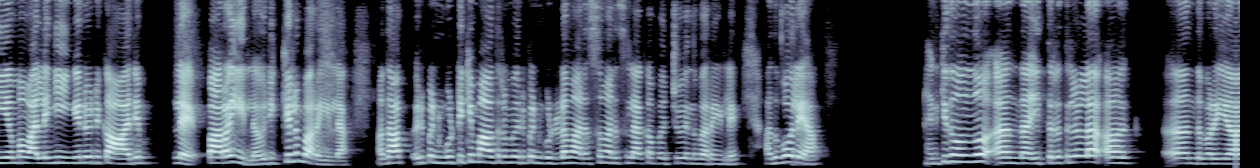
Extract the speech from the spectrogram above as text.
നിയമം അല്ലെങ്കിൽ ഇങ്ങനെ ഒരു കാര്യം അല്ലെ പറയില്ല. ഒരിക്കലും പറയില്ല. അത് ആ ഒരു പെൺകുട്ടിക്ക് മാത്രമേ ഒരു പെൺകുട്ടിയുടെ മനസ്സ് മനസ്സിലാക്കാൻ പറ്റൂ എന്ന് പറയില്ലേ? അതുപോലെയാ എനിക്ക് തോന്നുന്നു എന്താ ഇത്തരത്തിലുള്ള എന്താ പറയാ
